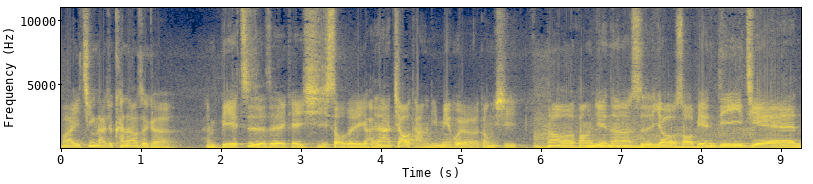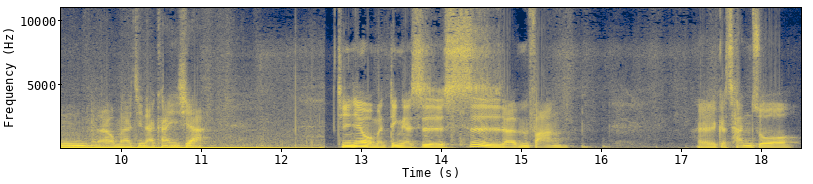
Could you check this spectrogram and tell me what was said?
哇，一进来就看到这个很别致的，这里可以洗手的一个，好像教堂里面会有的东西。那我们房间呢是右手边第一间，来，我们来进来看一下。今天我们订的是四人房，还有一个餐桌，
